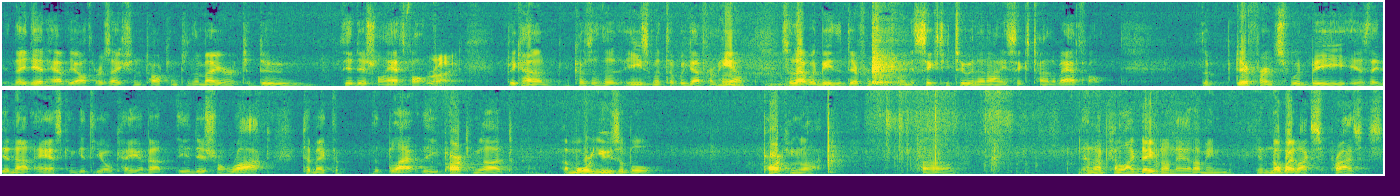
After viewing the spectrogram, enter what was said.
They did have the authorization, talking to the mayor, to do the additional asphalt. work Right. Because, because of the easement that we got from him. So that would be the difference between the sixty-two and the ninety-six ton of asphalt. The difference would be is they did not ask and get the okay about the additional rock to make the, the black, the parking lot a more usable parking lot. Um, And I'm kinda like David on that. I mean, you know, nobody likes surprises.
